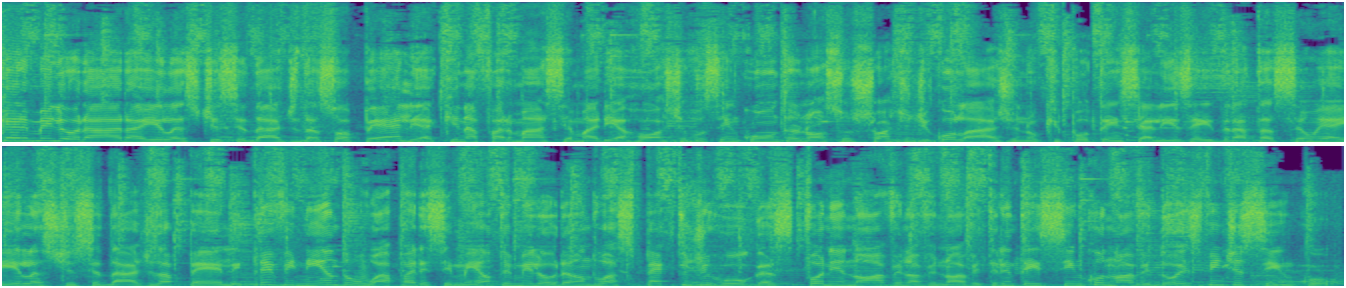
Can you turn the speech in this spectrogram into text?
Quer melhorar a elasticidade da sua pele? Aqui na Farmácia Maria Rocha você encontra nosso short de colágeno que potencializa a hidratação e a elasticidade da pele, prevenindo o aparecimento e melhorando o aspecto de rugas. Fone 999 35 9225.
